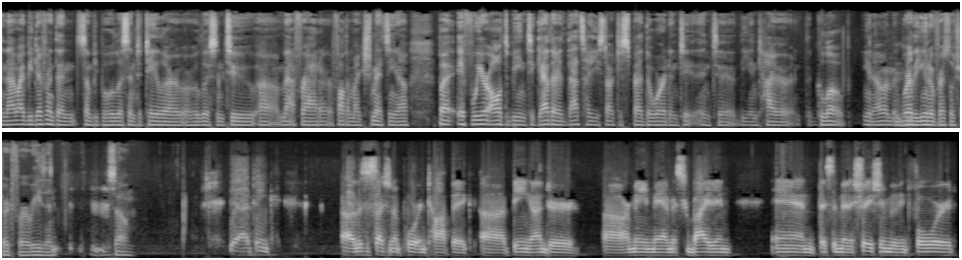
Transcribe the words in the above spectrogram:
and that might be different than some people who listen to Taylor or who listen to uh, Matt Fradd or Father Mike Schmitz, you know. But if we are all to being together, that's how you start to spread the word into into the entire the globe, you know. And mm-hmm. we're the universal church for a reason. Mm-hmm. So, yeah, I think uh, this is such an important topic. Uh, being under uh, our main man, Mr. Biden, and this administration moving forward,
